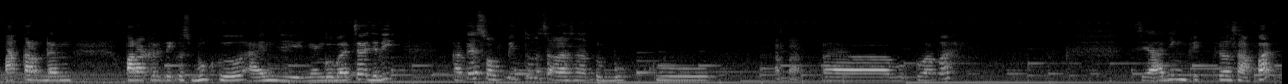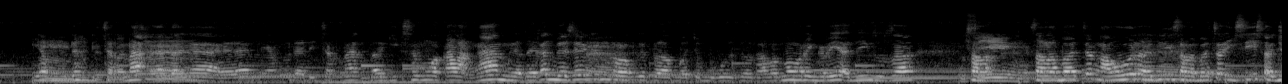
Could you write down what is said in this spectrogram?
pakar dan para kritikus buku anjing yang gue baca jadi katanya Shopee tuh salah satu buku Apa? eh, buku apa si anjing fil- filsafat yang Hmm, mudah dicerna filsafat, ya. katanya ya kan yang mudah dicerna bagi semua kalangan katanya kan biasanya kan Hmm. kalau kita baca buku filsafat mah ngeri ngeri anjing susah Pusing. salah baca ngawur anjing salah baca isi saja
